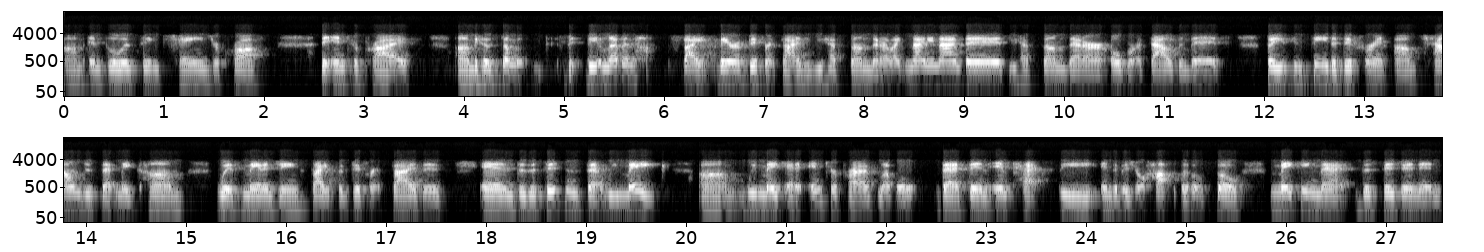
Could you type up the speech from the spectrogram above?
um, influencing change across the enterprise um, because some the 11 sites they're of different sizes. You have some that are like 99 beds, you have some that are over a thousand beds. So you can see the different um, challenges that may come with managing sites of different sizes and the decisions that we make um, we make at an enterprise level that then impacts the individual hospital. So making that decision and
